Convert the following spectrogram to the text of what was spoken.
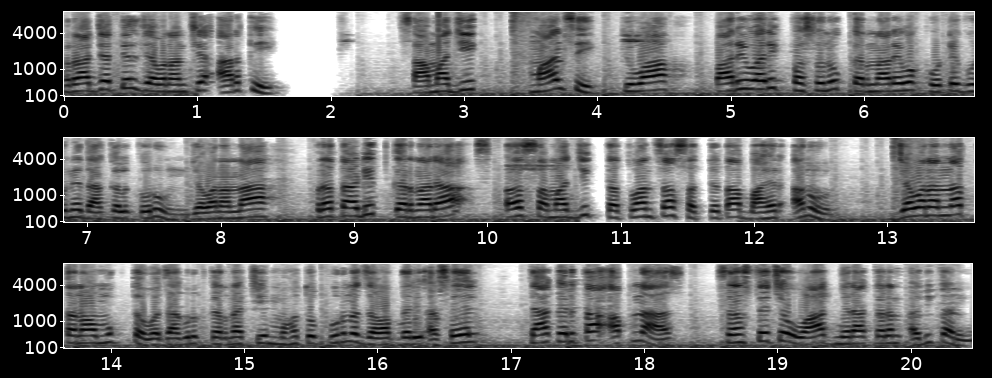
राज्यातील जवानांचे आर्थिक सामाजिक मानसिक किंवा पारिवारिक फसवणूक करणारे व खोटे गुन्हे दाखल करून जवानांना प्रताडित करणाऱ्या असामाजिक तत्वांचा सत्यता बाहेर आणून जवानांना तणावमुक्त व जागृत करण्याची महत्त्वपूर्ण जबाबदारी असेल त्याकरिता आपणास संस्थेचे वाद निराकरण अधिकारी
